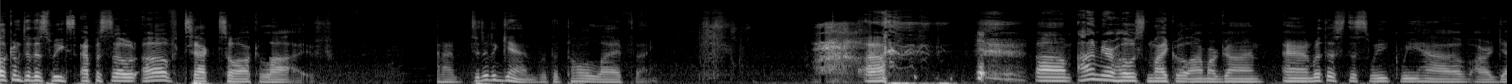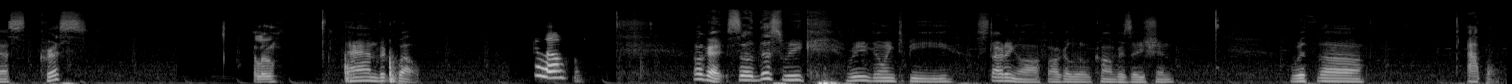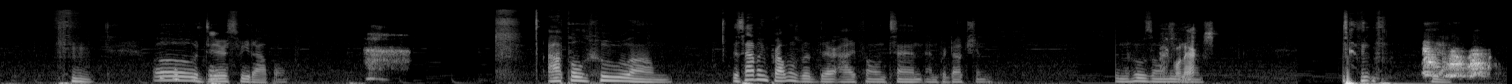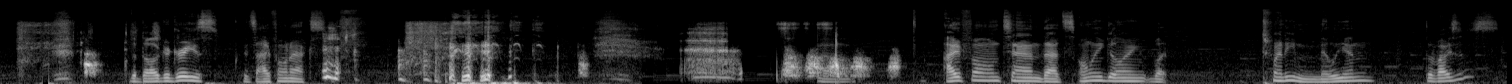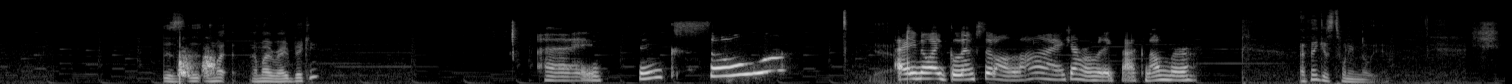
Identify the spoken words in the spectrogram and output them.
welcome to this week's episode of Tech Talk Live. And I did it again with the whole live thing. Uh, um, I'm your host, Michael Amargon, and with us this week we have our guest, Chris. Hello. And Vickwell. Hello. Okay, so this week we're going to be starting off our little conversation with uh, Apple. oh dear, sweet Apple. Apple, who um, is having problems with their iPhone 10 and production, and who's only iPhone X. yeah. The dog agrees. It's iPhone X. uh, iPhone 10 that's only going what 20 million devices? Is, is am I am I right, Vicky? I think so. Yeah. I know I glimpsed it online. I can't remember the exact number. I think it's 20 million.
